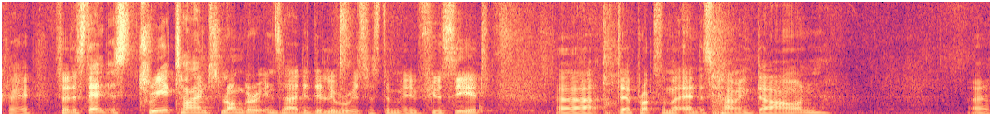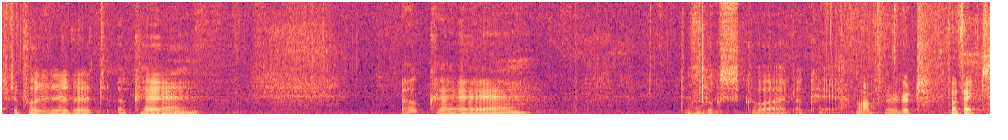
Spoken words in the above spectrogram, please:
Okay. So the stent is three times longer inside the delivery system. If you see it, uh, the proximal end is coming down. I have to pull a little bit. Okay. Okay. This looks quite okay. Ah, very good. Perfect.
